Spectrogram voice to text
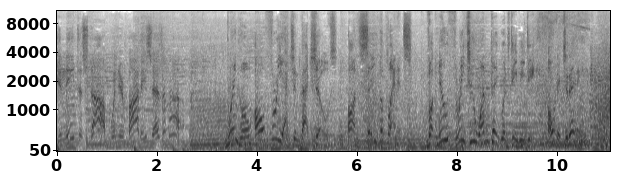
You need to stop when your body says enough. Bring home all three action-packed shows on Save the Planets, the new 321 Penguins DVD. Own it today.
